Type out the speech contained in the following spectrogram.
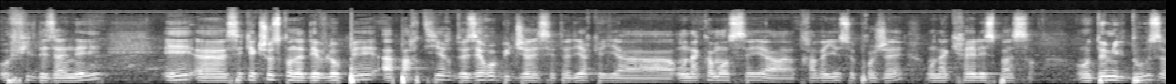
au fil des années. Et euh, c'est quelque chose qu'on a développé à partir de zéro budget. C'est-à-dire qu'on a commencé à travailler ce projet. On a créé l'espace en 2012,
